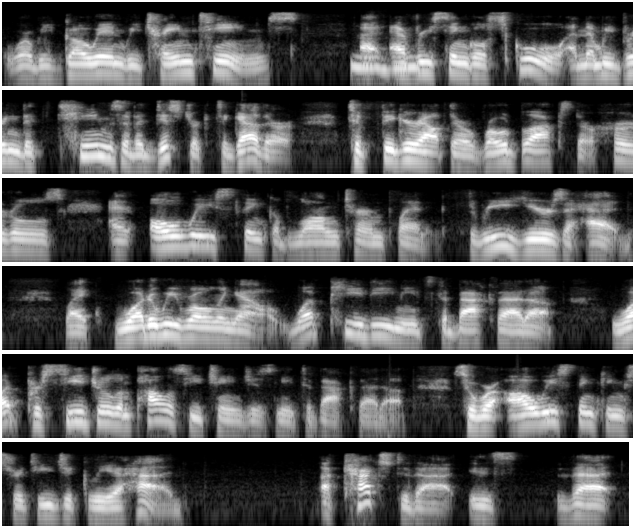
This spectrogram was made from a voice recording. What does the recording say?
where we go in, we train teams mm-hmm. at every single school, and then we bring the teams of a district together to figure out their roadblocks, their hurdles, and always think of long term planning, three years ahead. Like, what are we rolling out? What PD needs to back that up? What procedural and policy changes need to back that up? So we're always thinking strategically ahead. A catch to that is that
